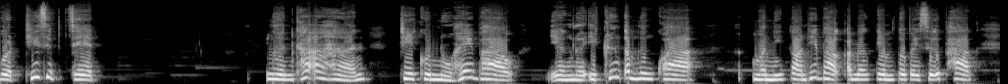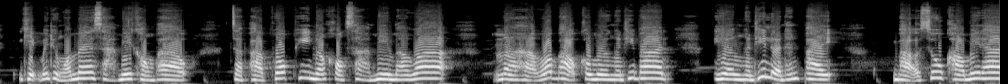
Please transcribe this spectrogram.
บทที่ 17 เงินค่าอาหารที่คุณหนูให้บ่าวยังเหลืออีกครึ่งตำลึงกว่าวันนี้ตอนที่บ่าวกำลังเตรียมตัวไปซื้อผัก คิดไม่ถึงว่าแม่สามีของบ่าวจะพาพวกพี่น้องของสามีมาว่า มาหาว่าบ่าวขโมยเงินที่บ้านเอียงเงินที่เหลือนั้นไปบ่าวสู้เขาไม่ได้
